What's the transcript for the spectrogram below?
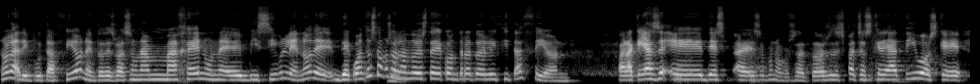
¿no? la, Diputación. Entonces va a ser una imagen eh, visible, ¿no? ¿De, ¿De, cuánto estamos mm. hablando de este contrato de licitación? Para aquellas, eh, bueno, pues a todos los despachos creativos que,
